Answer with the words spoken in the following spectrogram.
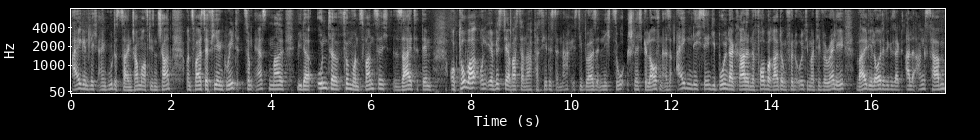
eigentlich ein gutes Zeichen. Schauen wir auf diesen Chart. Und zwar ist der Fear and Greed zum ersten Mal wieder unter 25 seit dem Oktober. Und ihr wisst ja, was danach passiert ist. Danach ist die Börse nicht so schlecht gelaufen. Also eigentlich sehen die Bullen da gerade eine Vorbereitung für eine ultimative Rallye, weil die Leute, wie gesagt, alle Angst haben.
